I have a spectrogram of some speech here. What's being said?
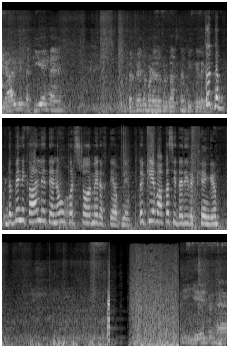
यार ये तकिए हैं। डब्बे तो बड़े ज़बरदस्त हैं पीके तो डब्बे निकाल लेते हैं ना ऊपर स्टोर में रखते हैं अपने। तक ये वापस इधर ही रखेंगे। ये जो है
